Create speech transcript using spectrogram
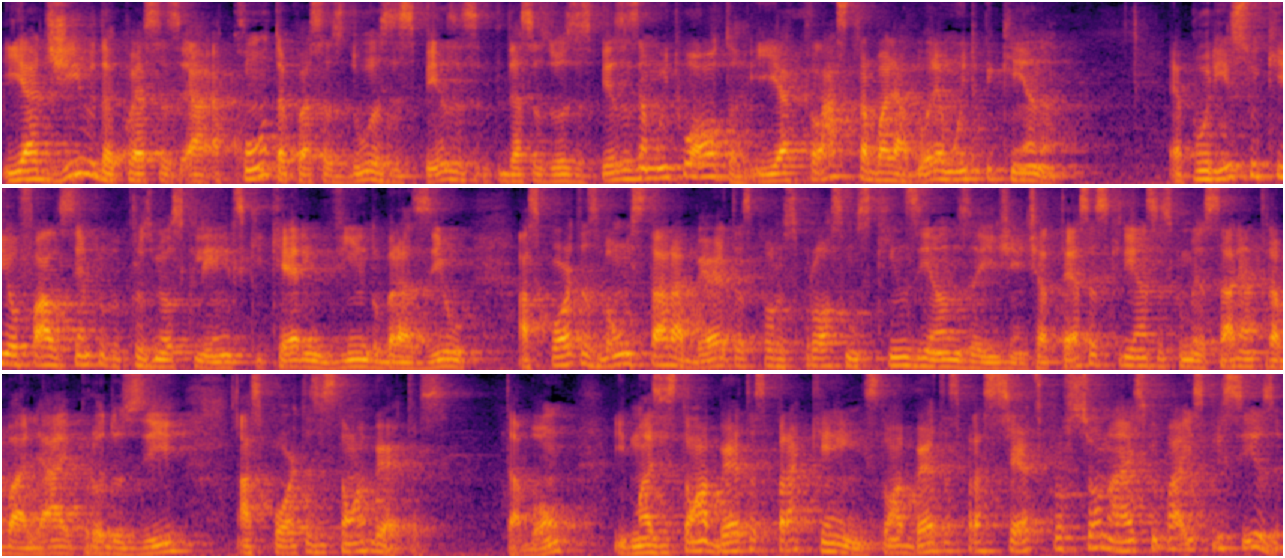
E a dívida com essas, a, a conta com essas duas despesas, dessas duas despesas é muito alta e a classe trabalhadora é muito pequena. É por isso que eu falo sempre para os meus clientes que querem vir do Brasil, as portas vão estar abertas para os próximos 15 anos aí, gente. Até essas crianças começarem a trabalhar e produzir, as portas estão abertas, tá bom? E, mas estão abertas para quem? Estão abertas para certos profissionais que o país precisa.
